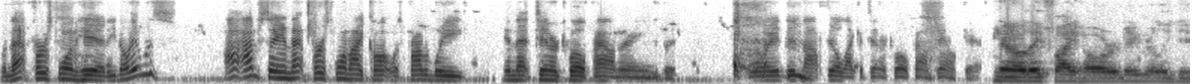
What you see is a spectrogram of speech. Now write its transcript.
When that first one hit, you know, it was. I, I'm saying that first one I caught was probably in that 10 or 12 pound range, but boy, it did not feel like a 10 or 12 pound channel cat. No, they fight hard. They really do.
